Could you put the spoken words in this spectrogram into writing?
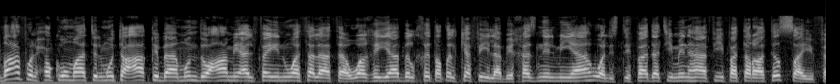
ضعف الحكومات المتعاقبة منذ عام 2003 وغياب الخطط الكفيلة بخزن المياه والاستفادة منها في فترات الصيف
